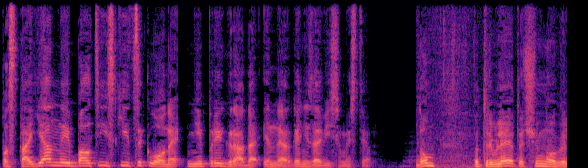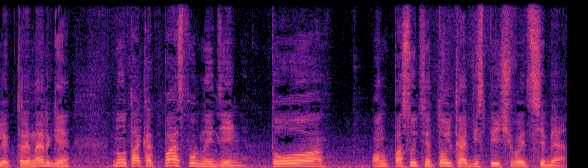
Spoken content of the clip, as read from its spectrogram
постоянные балтийские циклоны – не преграда энергонезависимости. Дом потребляет очень много электроэнергии, но так как пасмурный день, то он, по сути, только обеспечивает себя.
